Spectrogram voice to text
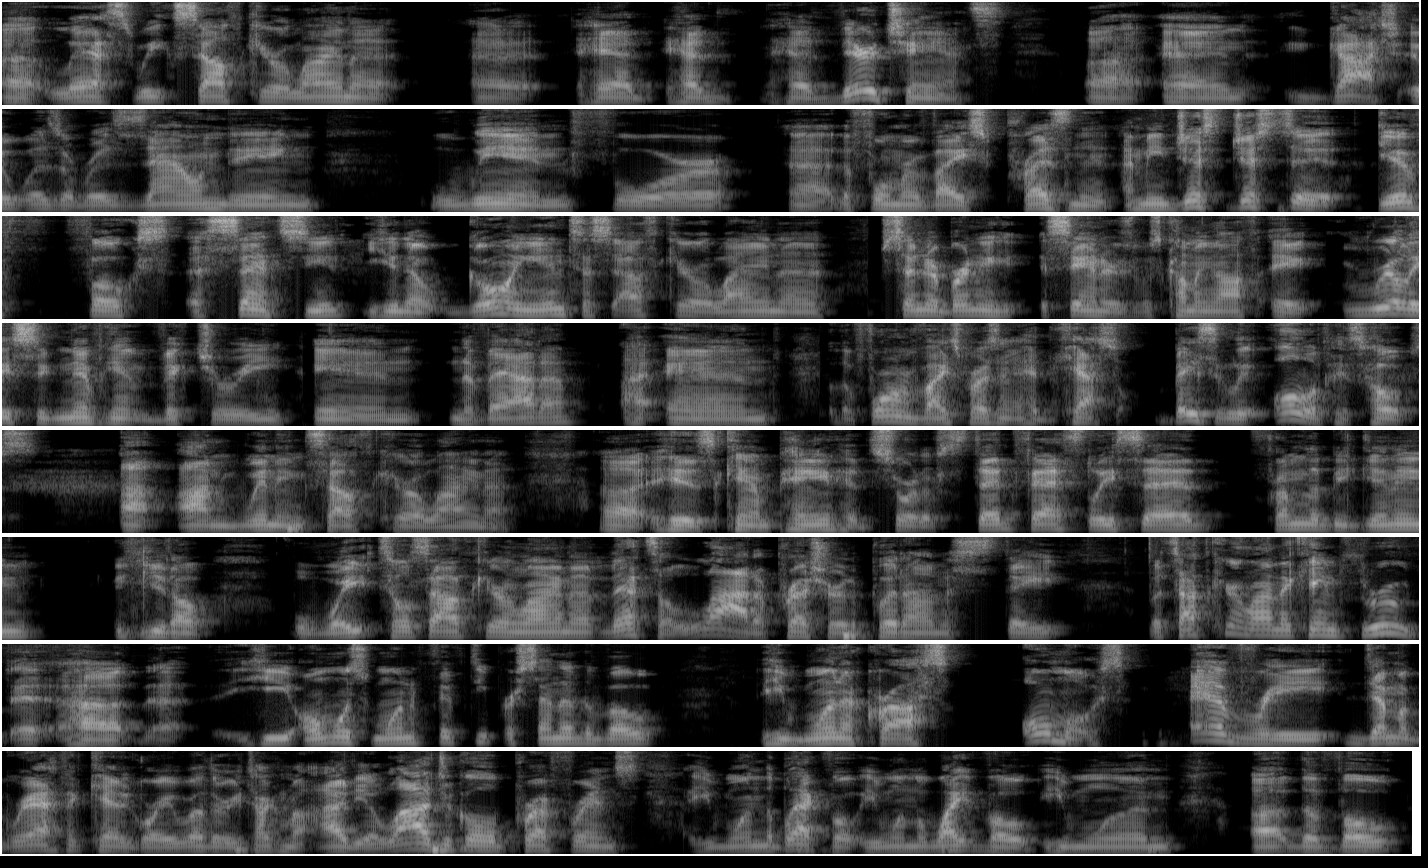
Uh, last week, South Carolina uh, had had had their chance uh, and gosh, it was a resounding win for uh, the former vice president. I mean, just just to give folks a sense, you, you know, going into South Carolina, Senator Bernie Sanders was coming off a really significant victory in Nevada. Uh, and the former vice president had cast basically all of his hopes uh, on winning South Carolina. Uh, his campaign had sort of steadfastly said from the beginning, you know, wait till South Carolina. That's a lot of pressure to put on a state. But South Carolina came through. Uh, uh, he almost won 50% of the vote. He won across almost every demographic category, whether you're talking about ideological preference. He won the black vote. He won the white vote. He won uh, the vote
